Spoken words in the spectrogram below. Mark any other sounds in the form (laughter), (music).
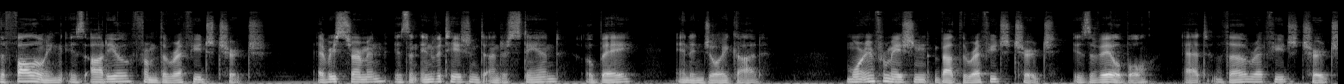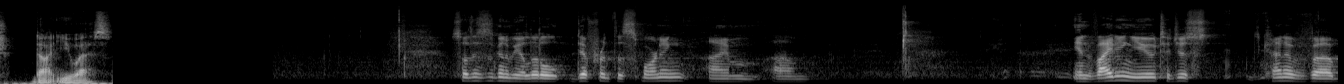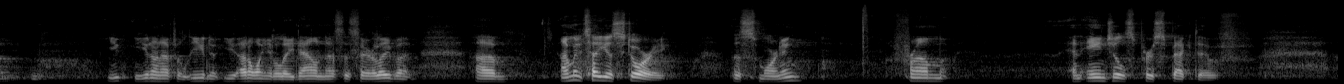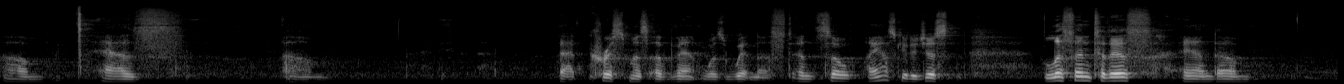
The following is audio from the Refuge Church. Every sermon is an invitation to understand, obey, and enjoy God. More information about the Refuge Church is available at therefugechurch.us. So, this is going to be a little different this morning. I'm um, inviting you to just kind of uh, you, you don't have to, you, you, I don't want you to lay down necessarily, but um, I'm going to tell you a story this morning from an angel's perspective um, as um, that Christmas event was witnessed. And so I ask you to just listen to this and, um,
